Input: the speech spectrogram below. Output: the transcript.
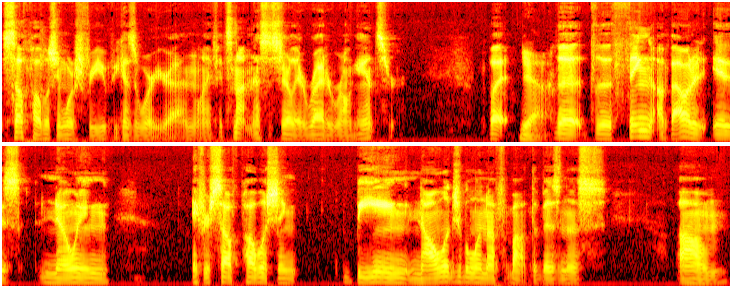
self-publishing works for you because of where you're at in life. It's not necessarily a right or wrong answer. But yeah. the the thing about it is knowing if you're self-publishing, being knowledgeable enough about the business, um,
